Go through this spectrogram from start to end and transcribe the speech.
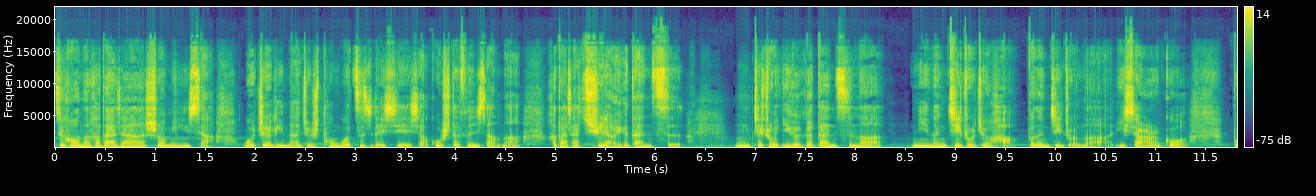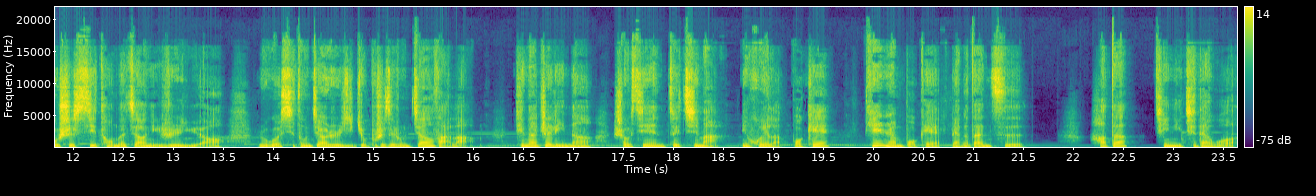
最后呢，和大家说明一下，我这里呢就是通过自己的一些小故事的分享呢，和大家去聊一个单词。嗯，这种一个个单词呢。你能记住就好，不能记住呢，一笑而过。不是系统的教你日语啊，如果系统教日语，就不是这种教法了。听到这里呢，首先最起码你会了 boke 天然补钙两个单词。好的，请你期待我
